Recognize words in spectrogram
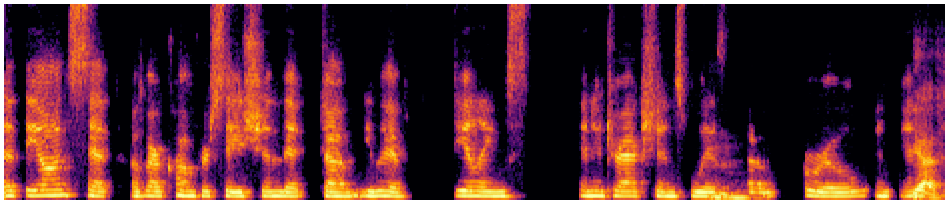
at the onset of our conversation that um, you have dealings and interactions with Mhm. um, Peru and, and yes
